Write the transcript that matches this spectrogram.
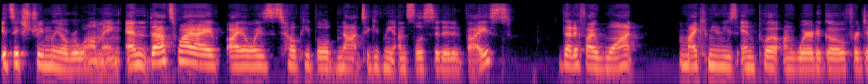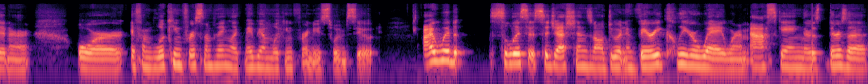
it's extremely overwhelming and that's why i i always tell people not to give me unsolicited advice that if i want my community's input on where to go for dinner or if i'm looking for something like maybe i'm looking for a new swimsuit i would solicit suggestions and i'll do it in a very clear way where i'm asking there's there's a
